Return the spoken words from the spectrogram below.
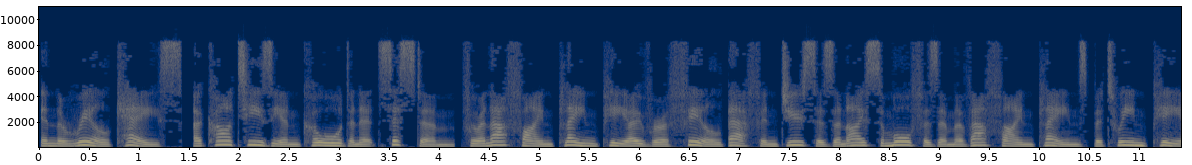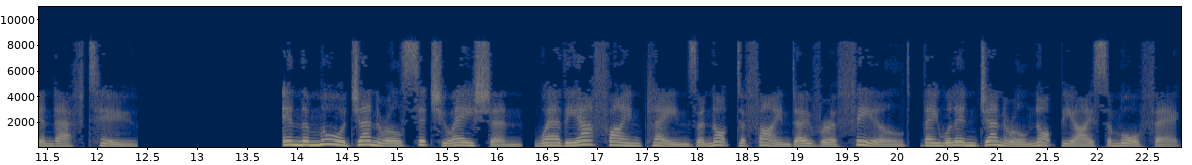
in the real case, a Cartesian coordinate system for an affine plane P over a field F induces an isomorphism of affine planes between P and F2. In the more general situation, where the affine planes are not defined over a field, they will in general not be isomorphic.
